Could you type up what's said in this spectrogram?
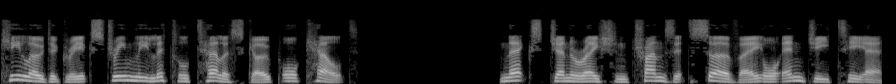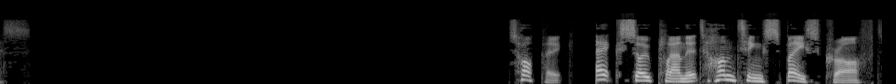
Kilodegree Extremely Little Telescope or KELT Next Generation Transit Survey or NGTS Topic: Exoplanet hunting spacecraft.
